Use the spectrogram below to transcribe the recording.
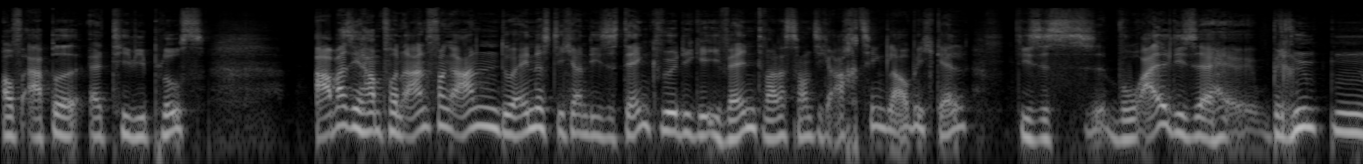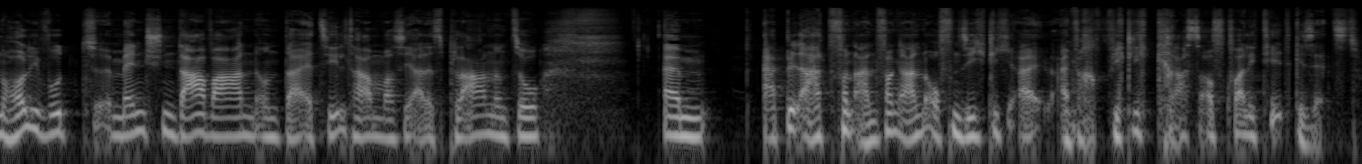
auf Apple äh, TV Plus. Aber sie haben von Anfang an, du erinnerst dich an dieses denkwürdige Event, war das 2018, glaube ich, gell? Dieses, wo all diese äh, berühmten Hollywood-Menschen da waren und da erzählt haben, was sie alles planen und so. Ähm, Apple hat von Anfang an offensichtlich äh, einfach wirklich krass auf Qualität gesetzt.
